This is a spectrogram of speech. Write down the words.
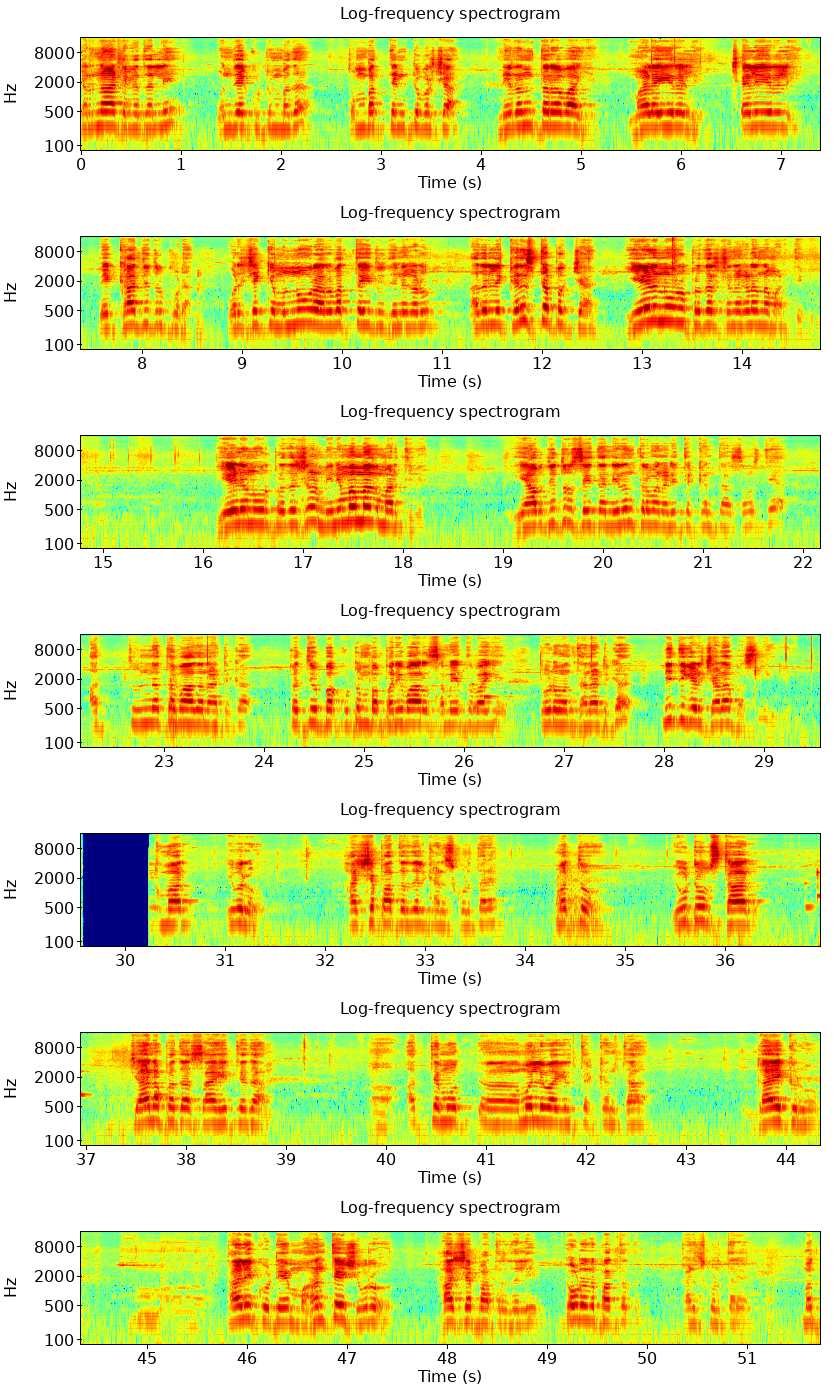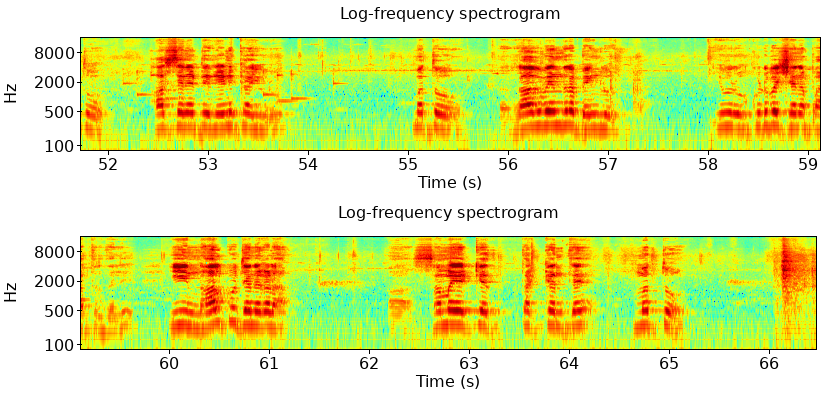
ಕರ್ನಾಟಕದಲ್ಲಿ ಒಂದೇ ಕುಟುಂಬದ ತೊಂಬತ್ತೆಂಟು ವರ್ಷ ನಿರಂತರವಾಗಿ ಮಳೆ ಇರಲಿ, ಚಳಿ ಇರಲಿ ಬೇಕಾದಿದ್ರೂ ಕೂಡ ವರ್ಷಕ್ಕೆ ಮುನ್ನೂರ ಅರವತ್ತೈದು ದಿನಗಳು ಅದರಲ್ಲಿ ಕನಿಷ್ಠ ಪಕ್ಷ ಏಳುನೂರು ಪ್ರದರ್ಶನಗಳನ್ನು ಮಾಡ್ತೀವಿ. ಏಳುನೂರು ಪ್ರದರ್ಶನ ಮಿನಿಮಮ್ ಆಗಿ ಮಾಡ್ತೀವಿ. ಯಾವುದಿದ್ರೂ ಸಹಿತ ನಿರಂತರವಾಗಿ ನಡೀತಕ್ಕಂಥ ಸಂಸ್ಥೆಯ ಅತ್ಯುನ್ನತವಾದ ನಾಟಕ, ಪ್ರತಿಯೊಬ್ಬ ಕುಟುಂಬ ಪರಿವಾರ ಸಮೇತವಾಗಿ ತೋಡುವಂಥ ನಾಟಕ ನಿದ್ದಿಗೆಡ ಶಾಲಾ ಬಸ್ಲಿಂಗಿ. ಕುಮಾರ್ ಇವರು ಹಾಸ್ಯ ಪಾತ್ರದಲ್ಲಿ ಕಾಣಿಸ್ಕೊಳ್ತಾರೆ ಮತ್ತು ಯೂಟ್ಯೂಬ್ ಸ್ಟಾರ್ ಜಾನಪದ ಸಾಹಿತ್ಯದ ಅತ್ಯಮೂ, ಅಮೂಲ್ಯವಾಗಿರ್ತಕ್ಕಂಥ ಗಾಯಕರು ತಾಳಿಕೋಟೆ ಮಹಂತೇಶ್ ಇವರು ಹಾಸ್ಯ ಪಾತ್ರದಲ್ಲಿ, ಗೌಡನ ಪಾತ್ರದಲ್ಲಿ ಕಾಣಿಸ್ಕೊಳ್ತಾರೆ. ಮತ್ತು ಹಾಸ್ಯ ನಟಿ ರೇಣುಕಾ ಇವರು, ಮತ್ತು ರಾಘವೇಂದ್ರ ಬೆಂಗಳೂರು ಇವರು ಕುಡುಬಶೇನ ಪಾತ್ರದಲ್ಲಿ ಈ ನಾಲ್ಕು ಜನಗಳ ಸಮಯಕ್ಕೆ ತಕ್ಕಂತೆ ಮತ್ತು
